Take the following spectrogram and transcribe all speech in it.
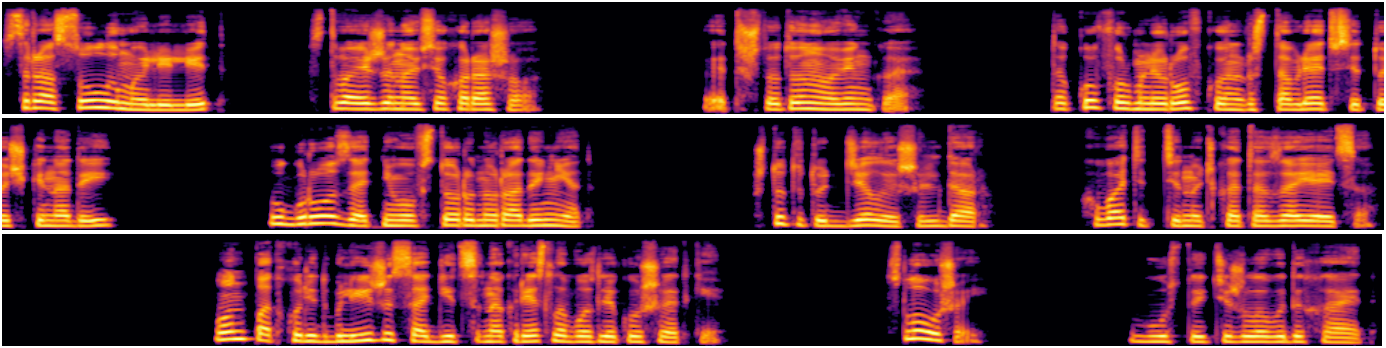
«С Расулом и Лилит? С твоей женой все хорошо?» Это что-то новенькое. Такой формулировкой он расставляет все точки над «и». Угрозы от него в сторону Рады нет. «Что ты тут делаешь, Эльдар? Хватит тянуть кота за яйца». Он подходит ближе, садится на кресло возле кушетки. «Слушай». Густо и тяжело выдыхает.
